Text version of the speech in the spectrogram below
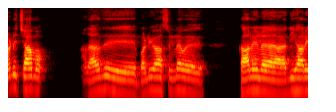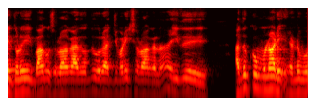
நடுச்சாமம். அதாவது பள்ளிவாசலில் காலையில் அதிகாலை தொழுகைக்கு வாங்க சொல்லுவாங்க. அது வந்து ஒரு அஞ்சு மணிக்கு சொல்லுவாங்கன்னா இது அதுக்கும் முன்னாடி ரெண்டு மூ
